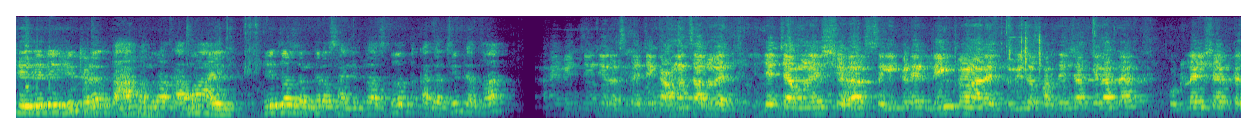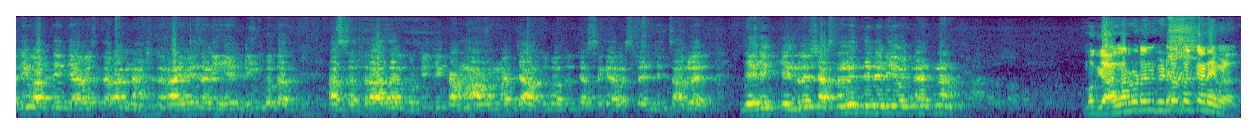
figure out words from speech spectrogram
केलेली ही ठळक दहा पंधरा कामं आहेत. हे जर जनतेला सांगितलं असतं तर कदाचित त्याचा हायवेचे जे रस्त्याची कामं चालू आहेत ज्याच्यामुळे शहर सगळीकडे लिंक होणार आहेत. तुम्ही जर परदेशात गेला तर कुठलंही शहर कधी वाढते ज्यावेळेस त्याला नॅशनल हायवेज आणि हे लिंक होतात. आज सतरा हजार कोटीची कामं औरंगाबादच्या आजूबाजूच्या सगळ्या रस्त्यांची चालू आहेत. जे हे केंद्र शासनाने दिलेली योजना आहेत ना? मग जालना रोड आणि बीडवर का नाही मिळालं?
